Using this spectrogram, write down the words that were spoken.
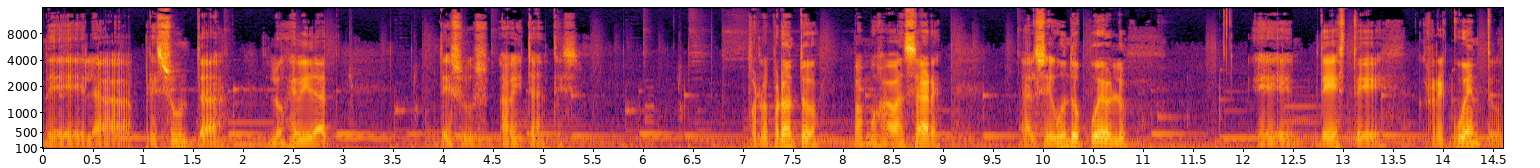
de la presunta longevidad de sus habitantes. Por lo pronto, vamos a avanzar al segundo pueblo eh, de este recuento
